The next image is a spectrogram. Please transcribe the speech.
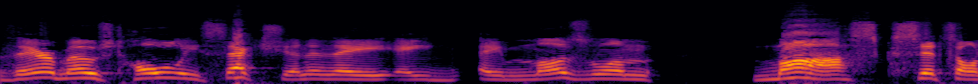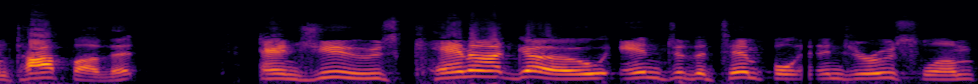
their most holy section, and a, a, a Muslim mosque sits on top of it. And Jews cannot go into the temple in Jerusalem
